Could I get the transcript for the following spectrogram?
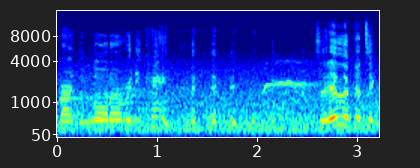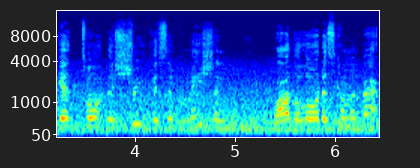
Right, the Lord already came. so they're looking to get taught this truth, this information, while the Lord is coming back.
